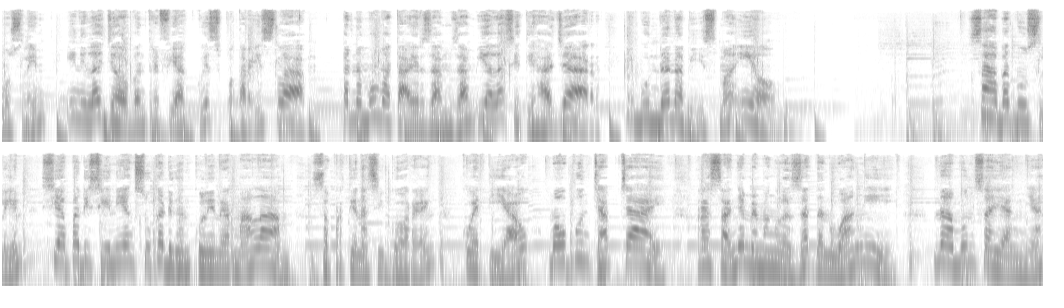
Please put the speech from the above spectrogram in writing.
muslim, inilah jawaban trivia quiz seputar Islam. Penemu mata air zam-zam ialah Siti Hajar, ibunda Nabi Ismail. Sahabat muslim, siapa di sini yang suka dengan kuliner malam, seperti nasi goreng, kue tiaw, maupun capcay? Rasanya memang lezat dan wangi. Namun sayangnya,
